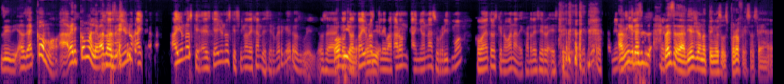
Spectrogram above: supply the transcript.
Sí, sí, o sea, ¿cómo? A ver, ¿cómo le vas a hacer? hay, uno, hay, hay unos que, es que hay unos que sí no dejan de ser vergueros, güey. O sea, con Obvio, tanto hay unos que le bajaron cañón a su ritmo, como hay otros que no van a dejar de ser este vergueros. También A mí, gracias, gracias a Dios, yo no tengo esos profes, o sea,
